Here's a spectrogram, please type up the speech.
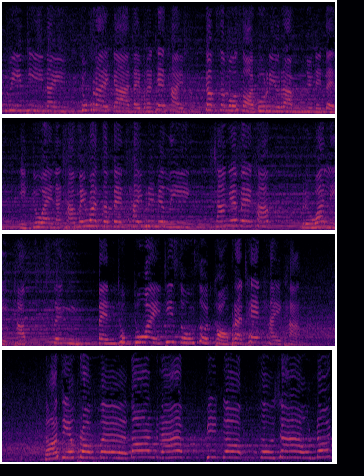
MVP ในทุกรายการในประเทศไทย กับสโมสรบุรีรัมย์ยูไนเต็ดอีกด้วยนะคะ ไม่ว่าจะเป็นไทยพรีเมียร์ลีกช้างเอฟเอครับหรือว่าลีกครับ ซึ่งเป็นทุกถ้วยที่สูงสุดของประเทศไทยค่ะ ขอเสียงปรบมือต้อน กบสุชาวนุช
